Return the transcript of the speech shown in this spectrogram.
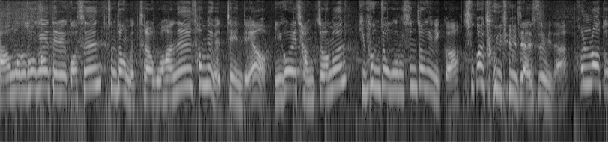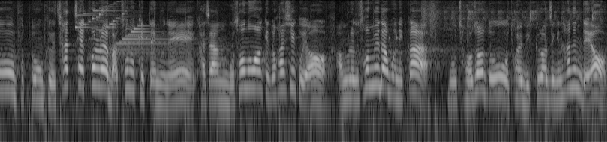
다음으로 소개해드릴 것은 순정 매트라고 하는 섬유 매트인데요. 이거의 장점은 기본적으로 순정이니까 추가 돈이 들지 않습니다. 컬러도 보통 그 차체 컬러에 맞춰놓기 때문에 가장 뭐 선호하기도 하시고요. 아무래도 섬유다 보니까 뭐 젖어도 덜 미끄러지긴 하는데요.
